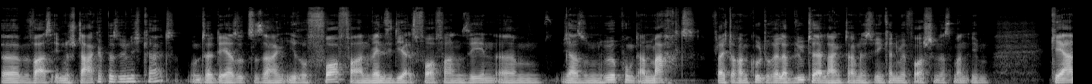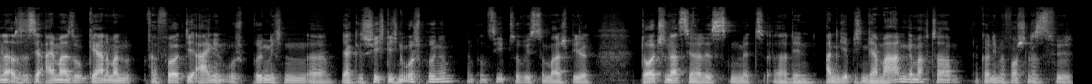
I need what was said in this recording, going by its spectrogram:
mhm. äh, war es eben eine starke Persönlichkeit, unter der sozusagen ihre Vorfahren, wenn sie die als Vorfahren sehen, ähm, ja so einen Höhepunkt an Macht, vielleicht auch an kultureller Blüte erlangt haben. Deswegen kann ich mir vorstellen, dass man eben gerne, also es ist ja einmal so gerne, man verfolgt die eigenen ursprünglichen, äh, ja, geschichtlichen Ursprünge im Prinzip, so wie es zum Beispiel deutsche Nationalisten mit äh, den angeblichen Germanen gemacht haben. Dann könnte ich mir vorstellen, dass es für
